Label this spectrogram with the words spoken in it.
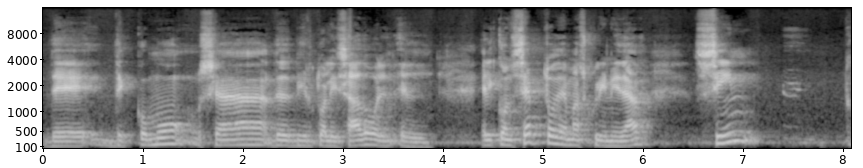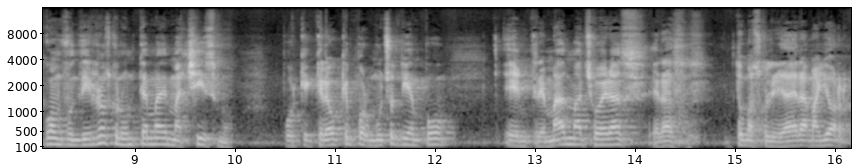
de, de cómo se ha desvirtualizado el, el, el concepto de masculinidad sin confundirnos con un tema de machismo porque creo que por mucho tiempo, entre más macho eras, eras tu masculinidad era mayor.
